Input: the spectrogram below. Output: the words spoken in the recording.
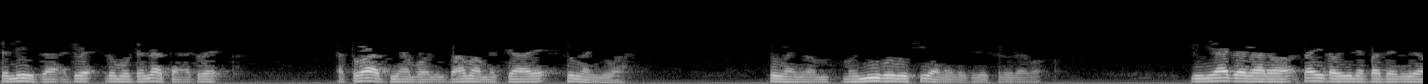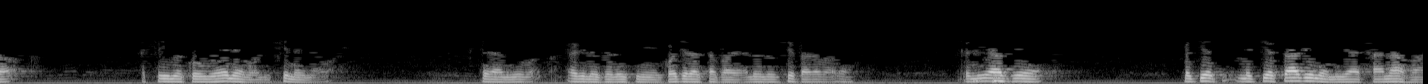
တနေ့စာအတွက်လူမတဏ္ဍစာအတွက်အသွားပြန်ပေါ်လို့ဘာမှမကြာရဲ့သုံးငံရွာ သုံးငံရွာမနည်းဘူးလို့ရှိရတယ်လို့ဒီလိုဆိုလိုတာပေါ့လူများတွေကတော့အစာရတော်ကြီးနဲ့ပတ်သက်ပြီးတော့အချိန်မကုန်ပဲနဲ့ပေါ့လို့ဖြစ်နေတာပေါ့အဲဒါမျိုးပေါ့အဲဒီလိုဆိုလို့ရှိရင်ကောကြရသဗ္ဗရဲ့အလိုလိုဖြစ်သွားတော့ပါပဲတနည်းအားဖြင့်မကျက်မကျက်စားခြင်းတဲ့နေရာဌာနမှာ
